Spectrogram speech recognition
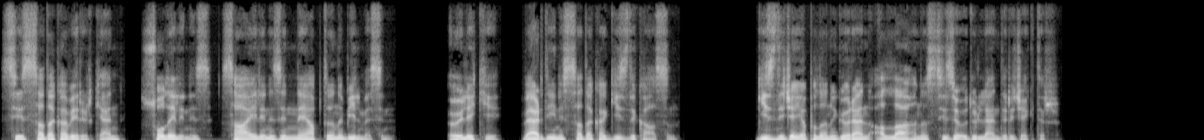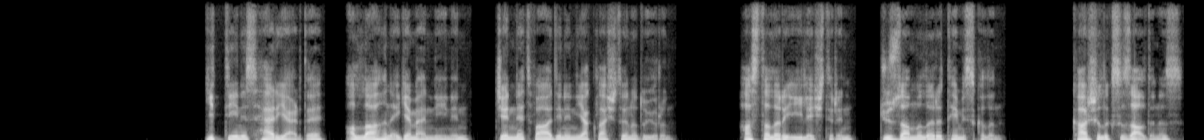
Siz sadaka verirken sol eliniz sağ elinizin ne yaptığını bilmesin. Öyle ki verdiğiniz sadaka gizli kalsın. Gizlice yapılanı gören Allah'ınız sizi ödüllendirecektir. Gittiğiniz her yerde Allah'ın egemenliğinin, cennet vaadinin yaklaştığını duyurun. Hastaları iyileştirin, cüzzamlıları temiz kılın. Karşılıksız aldınız,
